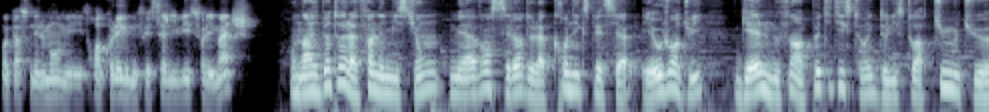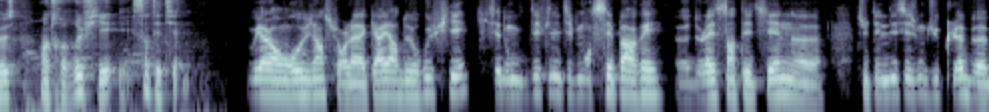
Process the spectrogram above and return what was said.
moi personnellement, mes trois collègues m'ont fait saliver sur les matchs. On arrive bientôt à la fin de l'émission, mais avant c'est l'heure de la chronique spéciale. Et aujourd'hui, Gaël nous fait un petit historique de l'histoire tumultueuse entre Ruffier et Saint-Étienne. Oui, alors on revient sur la carrière de Ruffier, qui s'est donc définitivement séparé euh, de l'AS Saint-Étienne euh, suite à une décision du club euh,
